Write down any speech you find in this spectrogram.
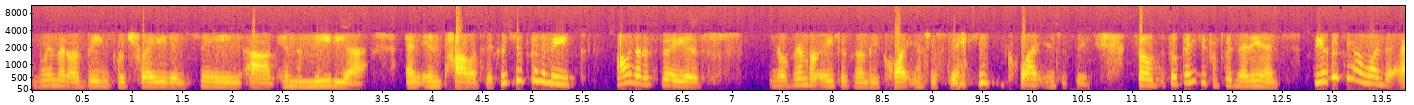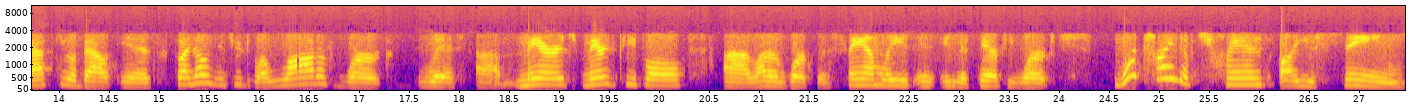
women are being portrayed and seen um, in the media and in politics. It's just going to be, all I got to say is November 8th is going to be quite interesting. quite interesting. So, so thank you for putting that in. The other thing I wanted to ask you about is, so I know that you do a lot of work with um, marriage, married people, uh, a lot of work with families in, in your therapy work. What kind of trends are you seeing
